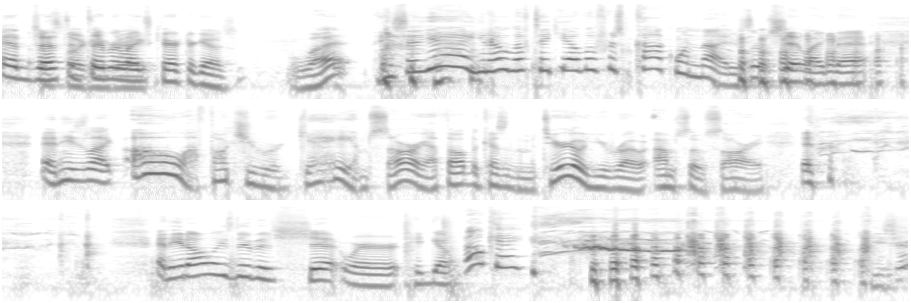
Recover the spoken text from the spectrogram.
and Justin Timberlake's great. character goes, "What?" And he said, "Yeah, you know, love to take you out look for some cock one night or some shit like that." And he's like, "Oh, I thought you were gay. I'm sorry. I thought because of the material you wrote. I'm so sorry." And, and he'd always do this shit where he'd go, "Okay." You sure?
